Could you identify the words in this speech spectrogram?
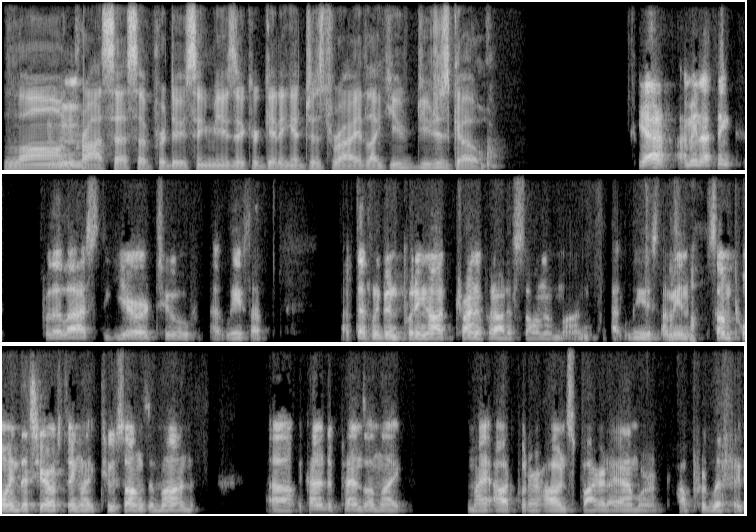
long mm-hmm. process of producing music or getting it just right. Like you, you just go. Yeah, I mean, I think for the last year or two, at least, I've I've definitely been putting out, trying to put out a song a month at least. I mean, some point this year I was doing like two songs a month. Uh, it kind of depends on like my output or how inspired I am or how prolific,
